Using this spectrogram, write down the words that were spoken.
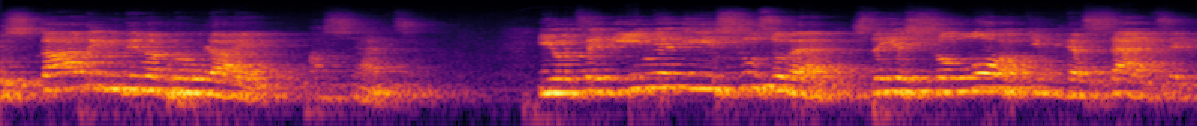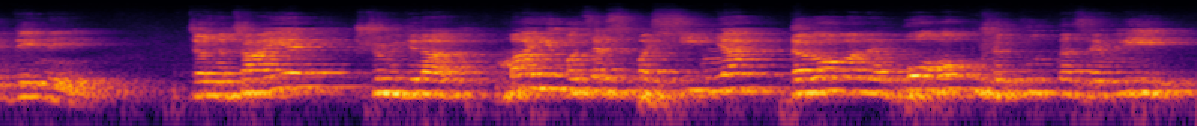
устами людина промовляє, а серцем. І оце ім'я Ісусове стає солодким для серця людини. Це означає, що людина має оце спасіння, дароване Богом уже тут на землі,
